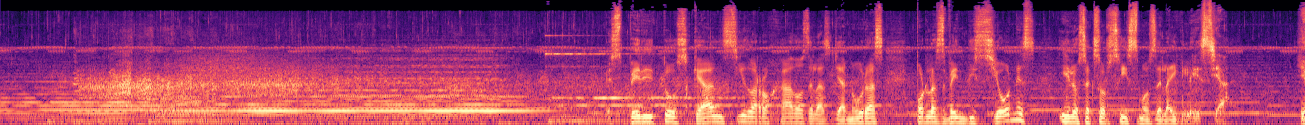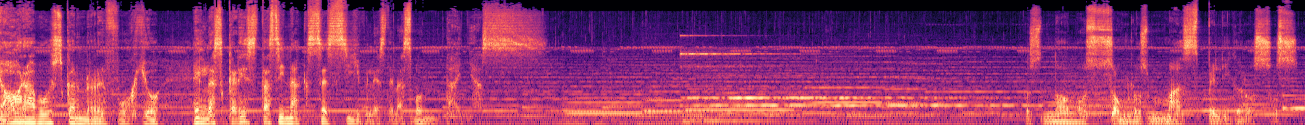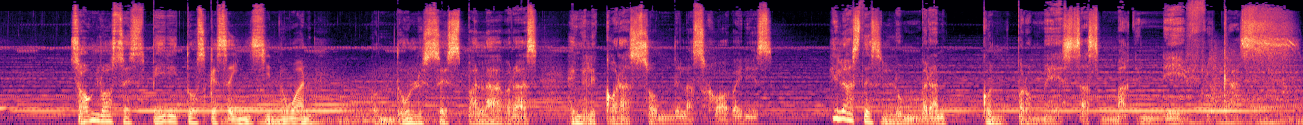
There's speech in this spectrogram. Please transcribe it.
Espíritus que han sido arrojados de las llanuras por las bendiciones y los exorcismos de la iglesia y ahora buscan refugio en las crestas inaccesibles de las montañas. Los gnomos son los más peligrosos son los espíritus que se insinúan con dulces palabras en el corazón de las jóvenes y las deslumbran con promesas magníficas.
